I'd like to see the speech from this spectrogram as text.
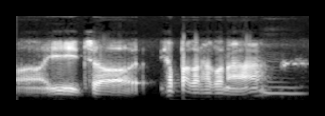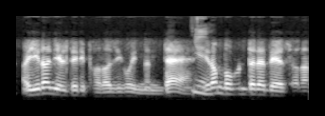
어, 이, 저, 협박을 하거나, 음. 어, 이런 일들이 벌어지고 있는데, 예. 이런 부분들에 대해서는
